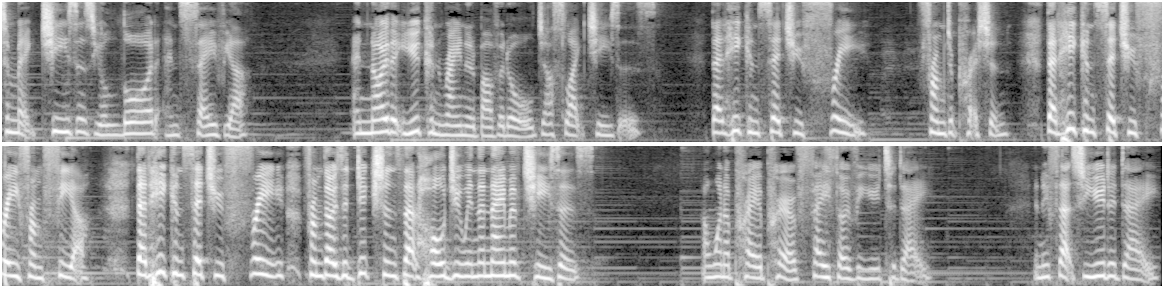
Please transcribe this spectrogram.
to make Jesus your Lord and Savior and know that you can reign above it all, just like Jesus, that He can set you free from depression, that He can set you free from fear, that He can set you free from those addictions that hold you in the name of Jesus. I want to pray a prayer of faith over you today. And if that's you today,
